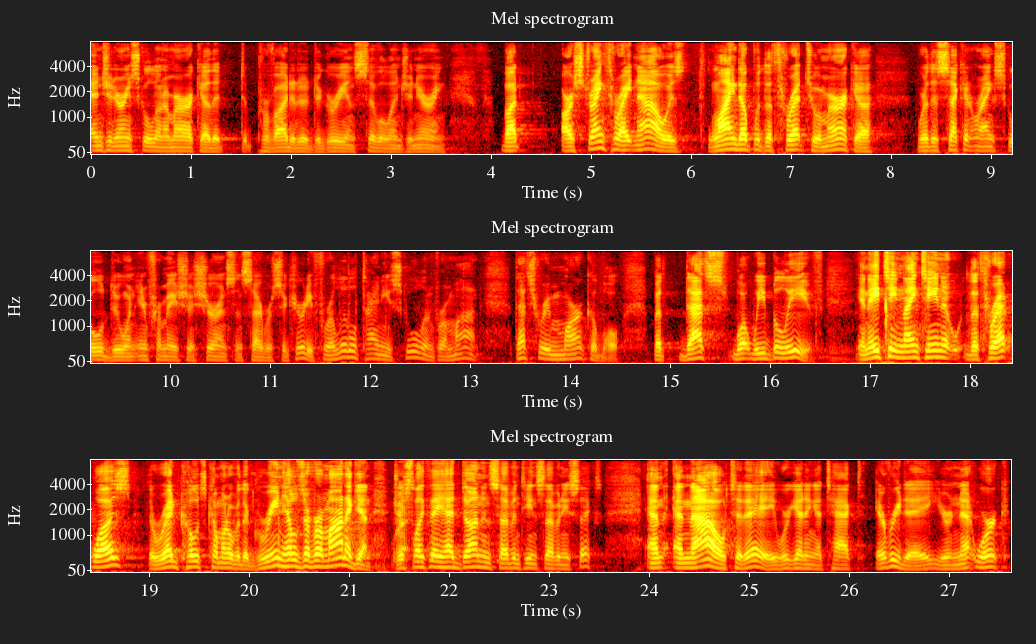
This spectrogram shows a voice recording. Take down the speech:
engineering school in America that provided a degree in civil engineering. But our strength right now is lined up with the threat to America. We're the second ranked school doing information assurance and cybersecurity for a little tiny school in Vermont. That's remarkable. But that's what we believe. In 1819, it, the threat was the redcoats coming over the green hills of Vermont again, just right. like they had done in 1776. And, and now, today, we're getting attacked every day. Your network,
